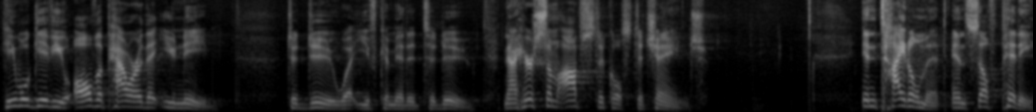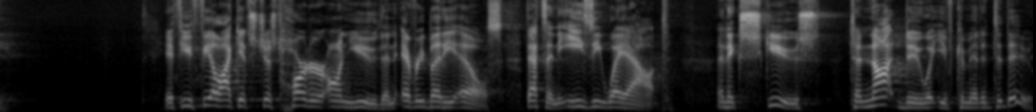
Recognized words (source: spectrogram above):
He will give you all the power that you need to do what you've committed to do. Now, here's some obstacles to change entitlement and self pity. If you feel like it's just harder on you than everybody else, that's an easy way out, an excuse to not do what you've committed to do.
